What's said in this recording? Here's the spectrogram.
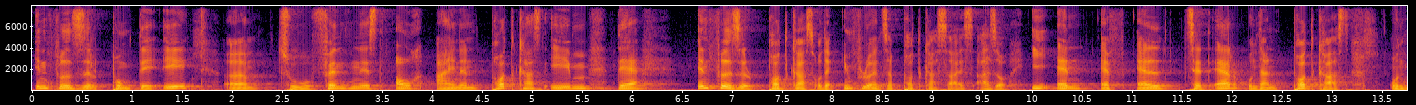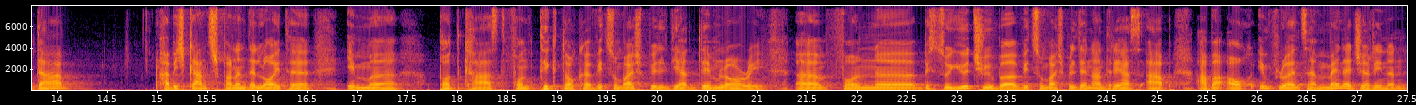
influencer.de äh, zu finden ist, auch einen Podcast eben, der Influencer Podcast oder Influencer Podcast heißt, also I-N-F-L-Z-R und dann Podcast. Und da habe ich ganz spannende Leute im äh, Podcast von TikToker wie zum Beispiel Diadem Lori, äh, von äh, bis zu YouTuber wie zum Beispiel den Andreas Ab, aber auch Influencer-Managerinnen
